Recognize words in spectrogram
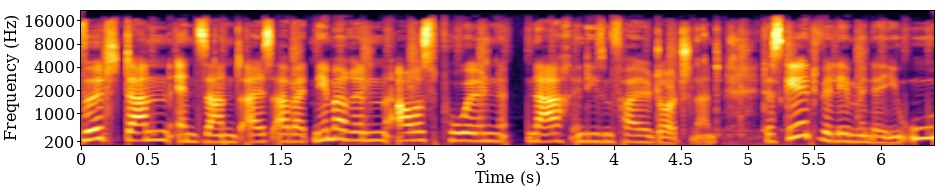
wird dann entsandt als Arbeitnehmerin aus Polen nach, in diesem Fall Deutschland. Das geht, wir leben in der EU,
